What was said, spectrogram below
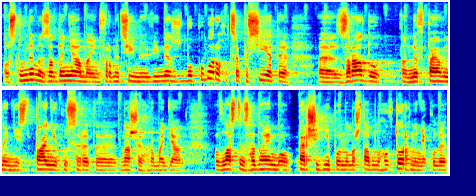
Основними завданнями інформаційної війни з боку ворога це посіяти е, зраду та невпевненість, паніку серед е, наших громадян. Власне, згадаємо перші дні повномасштабного вторгнення, коли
